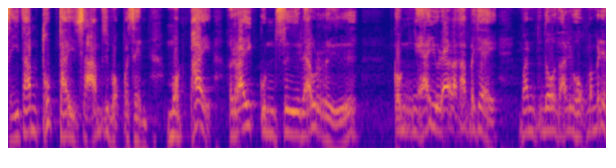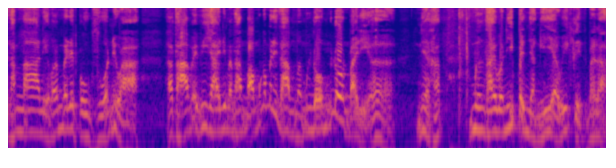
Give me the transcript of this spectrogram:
สีทำทุบไทย 36%หมดไพ่ไร้กุนซือแล้วหรือ ก็แงอยู่แล้วละครับ ไม่ใช่ มันโดน 36 มันไม่ได้ทำนาเนี่ยมันไม่ได้ปลูกสวนนี่หว่าถ้าถามไอ้พี่ชายที่มันทำเปล่ามันก็ไม่ได้ทำอะมึงโดนมึงโดนไปดิเออ เนี่ยครับ เมืองไทยวันนี้เป็นอย่างนี้อะวิกฤตไหมล่ะ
